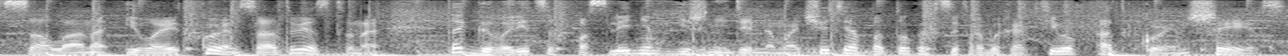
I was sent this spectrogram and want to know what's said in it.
Solana и Litecoin соответственно. Так говорится в последнем еженедельном отчете о потоках цифровых активов от CoinShares.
